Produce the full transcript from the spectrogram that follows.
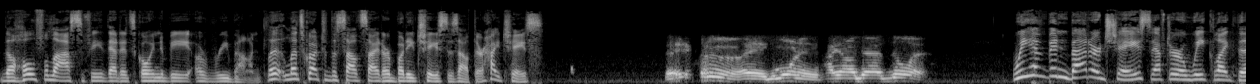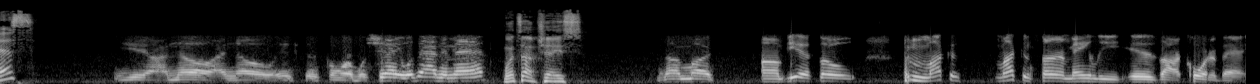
the whole philosophy that it's going to be a rebound. Let, let's go out to the south side. Our buddy Chase is out there. Hi, Chase. Hey, hey, good morning. How y'all guys doing? We have been better, Chase, after a week like this. Yeah, I know, I know. It's just horrible. Shea, what's happening, man? What's up, Chase? Not much. Um, yeah, so my con- my concern mainly is our quarterback.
